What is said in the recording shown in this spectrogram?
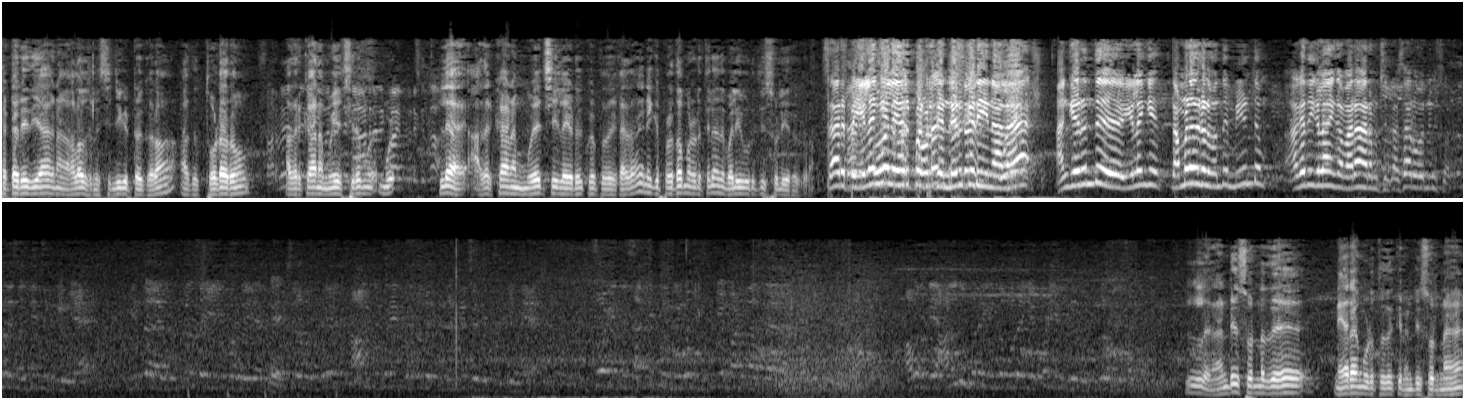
சட்ட ரீதியாக நாங்கள் ஆலோசனை செஞ்சுக்கிட்டு இருக்கிறோம். அது தொடரும். அதற்கான முயற்சியிலும் இல்ல அதற்கான முயற்சிகளை எடுப்பதற்காக தான் இன்னைக்கு பிரதமரிடத்தில் அதை வலியுறுத்தி சொல்லியிருக்கிறோம். சார் இப்ப இலங்கையில ஏற்பட்டிருக்க நெருக்கடியினால அங்கிருந்து இலங்கை தமிழர்கள் வந்து மீண்டும் அகதிகளா இங்க வர ஆரம்பிச்சிருக்காங்க. சார் ஒரு நிமிஷம். இல்லை நன்றி சொன்னது நேரம் கொடுத்ததுக்கு நன்றி சொன்னேன்.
